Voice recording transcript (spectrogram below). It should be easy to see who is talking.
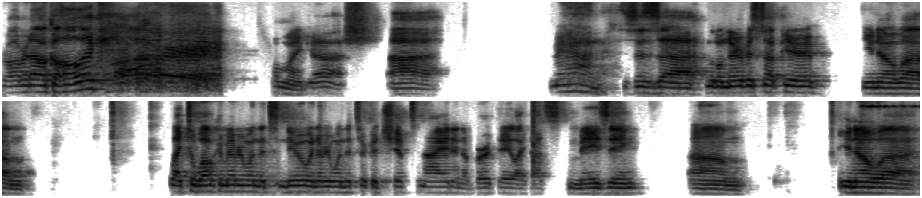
Speaker 1: Robert Alcoholic? Robert! Oh my gosh. Uh, man, this is uh, a little nervous up here. You know, um, like to welcome everyone that's new and everyone that took a chip tonight and a birthday. Like, that's amazing. Um, you know, uh,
